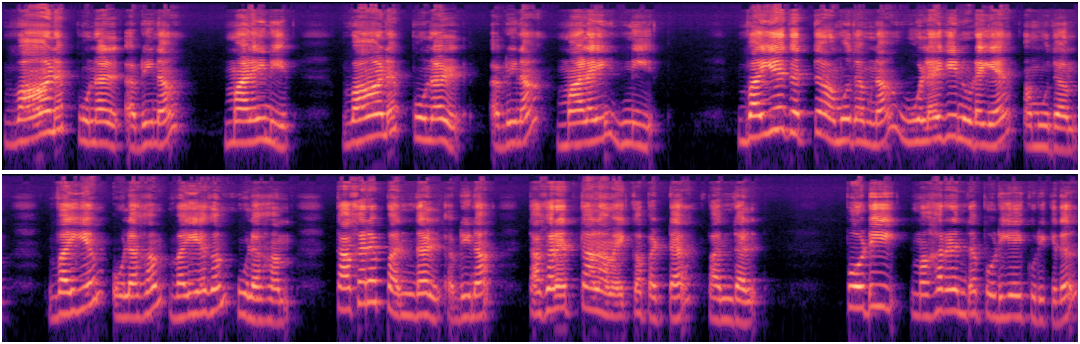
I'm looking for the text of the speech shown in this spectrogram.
வான புனல் அப்படின்னா மழைநீர். வான புனல் அப்படின்னா மழை நீர். வையகத்து அமுதம்னா உலகினுடைய அமுதம். வையம் உலகம் வையகம் உலகம். தகர பந்தல் அப்படின்னா தகரத்தால் அமைக்கப்பட்ட பந்தல். பொடி மகரந்த பொடியை குறிக்குது.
